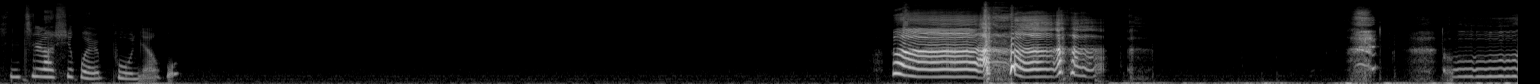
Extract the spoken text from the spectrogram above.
신칠라 시고 엘프 오냐고? 아! 우.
